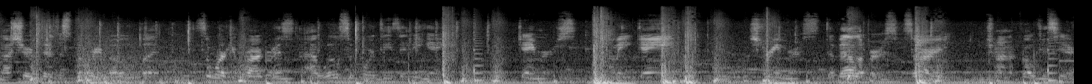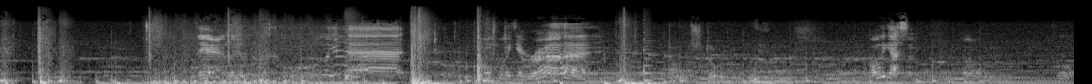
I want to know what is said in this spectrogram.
Not sure if there's a story mode, but it's a work in progress. I will support these indie game gamers. I mean, game streamers, developers. Sorry, I'm trying to focus here. There, look at, look at that. Homeboy can run. Tolstoy wins. Oh, we got some. Oh, cool.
